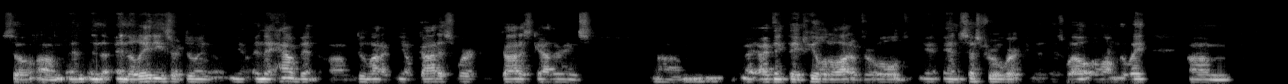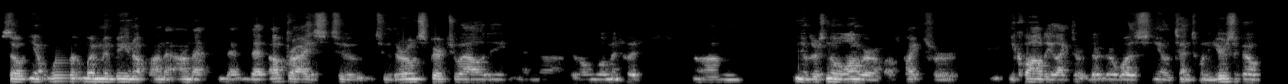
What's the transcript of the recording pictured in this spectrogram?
So um, and and the, and the ladies are doing, you know, and they have been um, doing a lot of you know goddess work, goddess gatherings, um, I, think they've healed a lot of their old ancestral work as well along the way. Um, so you know, women being up on that on that that, that uprise to to their own spirituality and uh, their own womanhood. Um, you know, there's no longer a fight for equality like there, there, there, was you know 10 20 years ago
